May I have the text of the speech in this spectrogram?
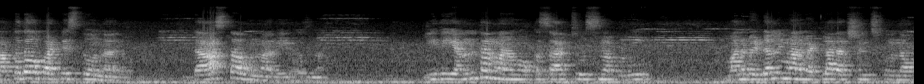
పక్కదోవ పట్టిస్తూ ఉన్నారు. దాస్తా ఉన్నారు ఈ రోజున. ఇది అంతా మనం ఒకసారి చూసినప్పుడు మన బిడ్డల్ని మనం ఎట్లా రక్షించుకుందాం?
